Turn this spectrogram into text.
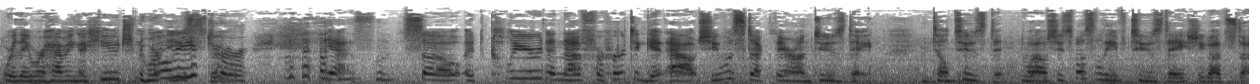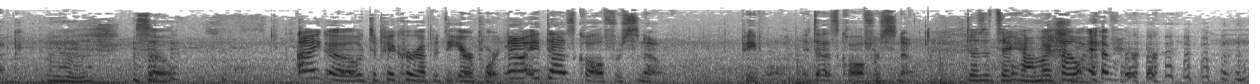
where they were having a huge nor'easter. yes. So it cleared enough for her to get out. She was stuck there on Tuesday till Tuesday. Well, she's supposed to leave Tuesday. She got stuck. Mm-hmm. So I go to pick her up at the airport. Now it does call for snow, people. It does call for snow. Does it say how much? However,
